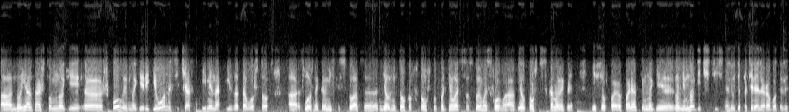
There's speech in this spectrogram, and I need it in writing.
А, Но я знаю, что многие э, школы, многие регионы сейчас именно из-за того, что а, сложная экономическая ситуация, дело не только в том, что поднялась стоимость формы, а дело в том, что с экономикой не все в по- в порядке. Многие, ну не многие, частично люди потеряли работу или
